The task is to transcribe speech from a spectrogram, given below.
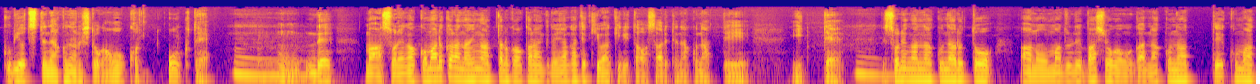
首をつって亡くなる人が多く多くて、うん、で、まあ、それが困るから何があったのかわからないけど、やがて木は切り倒されて亡くなっていって、でそれがなくなると、あの、まるで場所がなくなって困っ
